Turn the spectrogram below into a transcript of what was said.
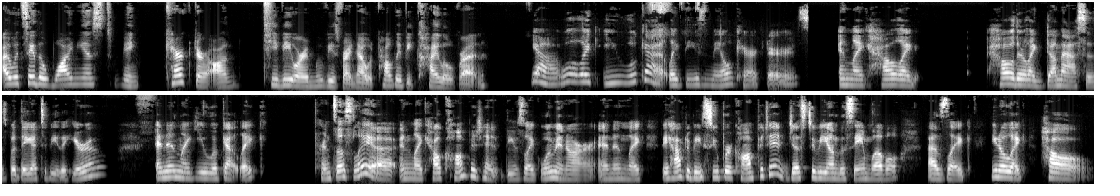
I would say the whiniest main character on TV or in movies right now would probably be Kylo Ren. Yeah, well, like you look at like these male characters and like how like how they're like dumbasses, but they get to be the hero. And then like you look at like Princess Leia and like how competent these like women are, and then like they have to be super competent just to be on the same level as like you know like how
